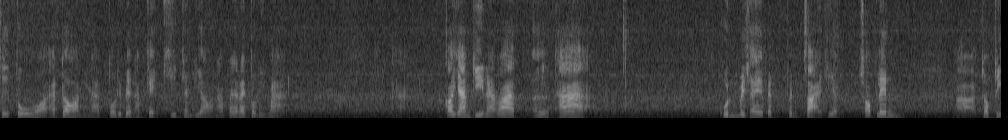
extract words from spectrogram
ซื้อตัว Add-on นะครับตัวที่เป็นอัปเกรดคิดอย่างเดียวนะครับก็จะได้ตัวนี้มาก็ย้ำทีนะว่าเออถ้า คุณไม่ใช่เป็นเป็นสายที่แบบชอบเล่นอ่าโจมตี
